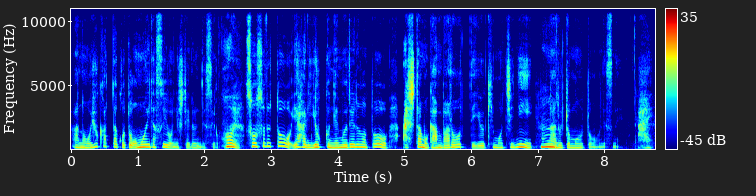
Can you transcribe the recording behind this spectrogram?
あの良かったことを思い出すようにしてるんですよ。はい。そうするとやはりよく眠れるのと明日も頑張ろうっていう気持ちになると思うと思うんですね。はい、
